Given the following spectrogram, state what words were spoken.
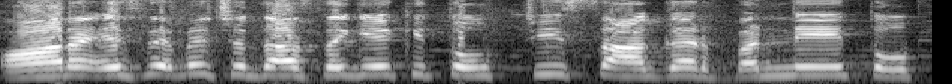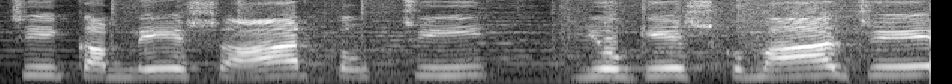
ਔਰ ਇਸ ਦੇ ਵਿੱਚ ਦੱਸ ਦਈਏ ਕਿ ਤੋਪਚੀ ਸਾਗਰ ਬੰਨੇ ਤੋਪਚੀ ਕਮਲੇਸ਼ ਆਰ ਤੋਪਚੀ ਯੋਗੇਸ਼ ਕੁਮਾਰ ਜੀ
